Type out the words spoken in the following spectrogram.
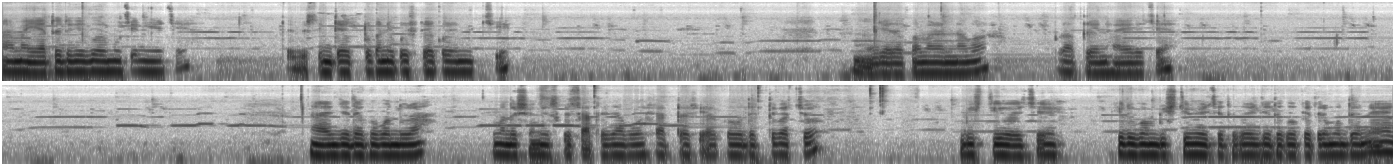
আর মাইয়া তো দিকে ঘর মুছে নিয়েছে। তো বেসিনটা একটুখানি পরিষ্কার করে নিচ্ছি। যেরকম আমার রান্নাঘর পুরো ক্লিন হয়ে গেছে। এই যে দেখো বন্ধুরা, তোমাদের সঙ্গে আজকে সাথে যাব, সাতটা শেয়ার করব, দেখতে পাচ্ছ? বৃষ্টি হয়েছে, কীরকম বৃষ্টি হয়েছে দেখো, এই যে দেখো ক্ষেতের মধ্যে অনেক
